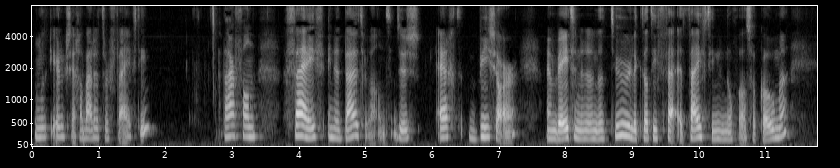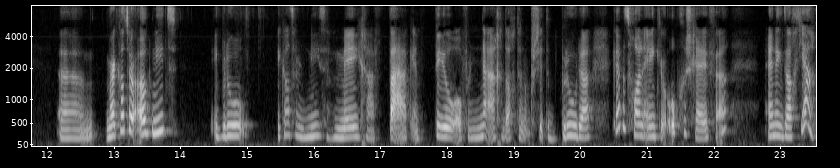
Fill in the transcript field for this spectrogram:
moet ik eerlijk zeggen, waren het er 15. Waarvan vijf in het buitenland. Dus echt bizar. En wetende natuurlijk dat die 15 nog wel zou komen. Um, maar ik had er ook niet, ik bedoel, ik had er niet mega vaak en veel over nagedacht en op zitten broeden. Ik heb het gewoon één keer opgeschreven. En ik dacht, ja,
